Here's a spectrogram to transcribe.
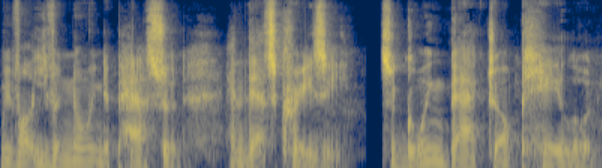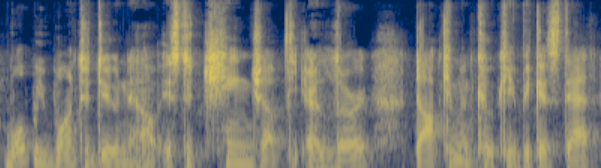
without even knowing the password. And that's crazy. So going back to our payload, what we want to do now is to change up the alert document cookie because that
